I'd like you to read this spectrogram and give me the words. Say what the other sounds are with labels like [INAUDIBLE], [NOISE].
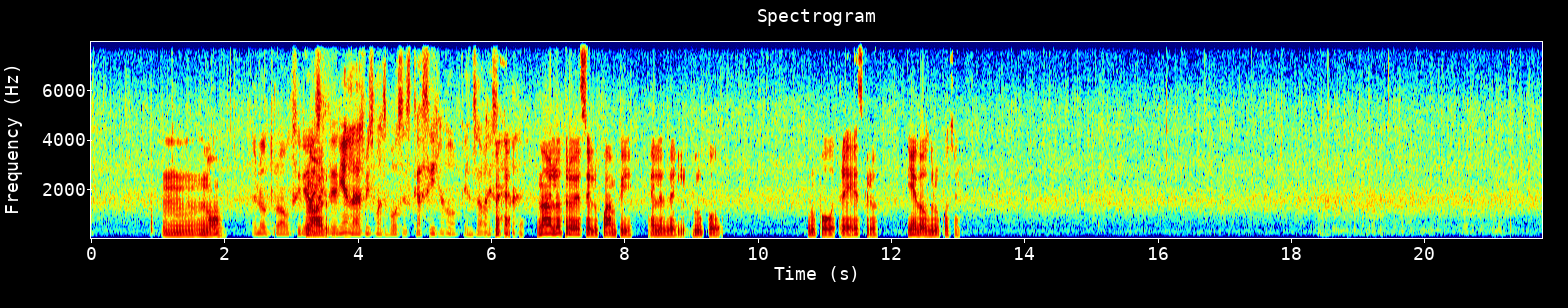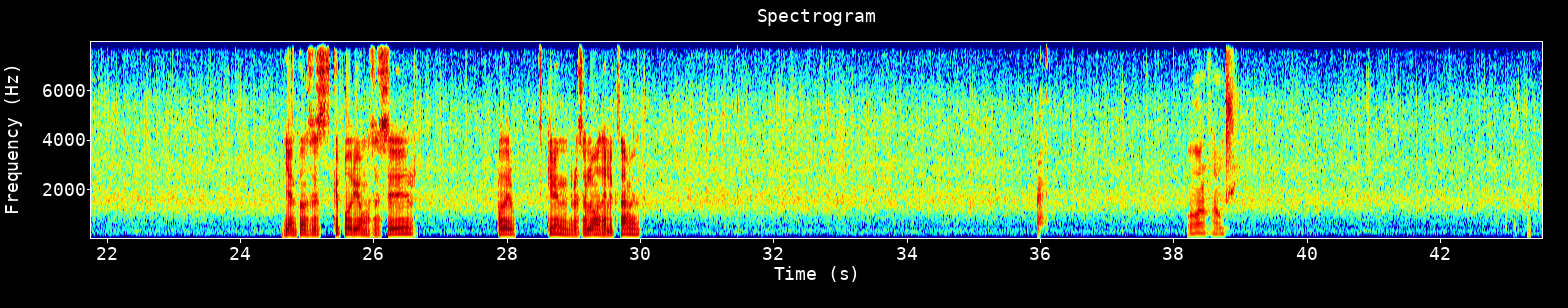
Mm, no. El otro auxiliar, tenían las mismas voces casi, [LAUGHS] yo pensaba eso. [LAUGHS] no, el otro es el Juanpi, él es del grupo Grupo 3, creo. Tiene dos grupos. ¿eh? Y entonces, ¿qué podríamos hacer? Poder, si quieren, resolvemos el examen. Por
